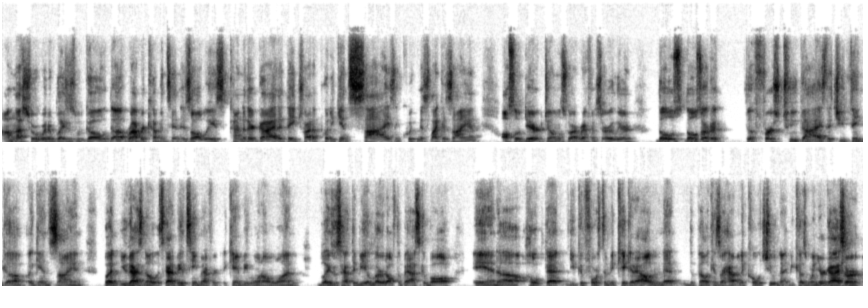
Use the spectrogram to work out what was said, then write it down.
I'm not sure where the Blazers would go. Uh, Robert Covington is always kind of their guy that they try to put against size and quickness like a Zion. Also, Derrick Jones, who I referenced earlier. Those those are the the first two guys that you think of against Zion. But you guys know it's got to be a team effort. It can't be one on one. Blazers have to be alert off the basketball and uh, hope that you could force them to kick it out and that the Pelicans are having a cold shoot night because when your guys are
